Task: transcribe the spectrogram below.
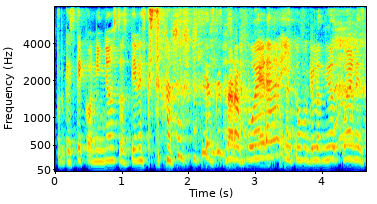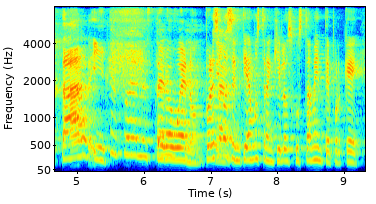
porque es que con niños pues, tienes que estar tienes que estar afuera y como que los niños puedan estar y pero bueno, por eso nos sentíamos tranquilos justamente porque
